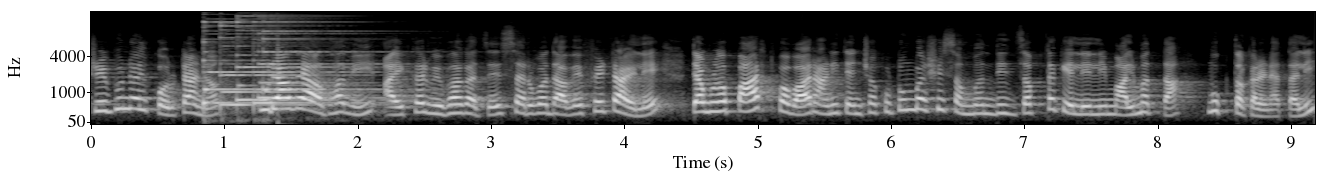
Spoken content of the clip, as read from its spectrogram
ट्रिब्युनल कोर्टानं पुराव्याअभावी आयकर विभागाचे सर्व दावे फेटाळले. त्यामुळे पार्थ पवार आणि त्यांच्या कुटुंबाशी संबंधित जप्त केलेली मालमत्ता मुक्त करण्यात आली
